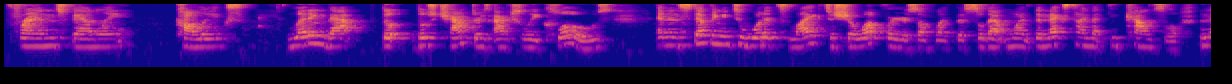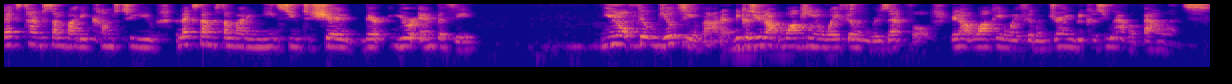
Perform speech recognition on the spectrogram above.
friends, family, colleagues, letting that the, those chapters actually close and then stepping into what it's like to show up for yourself like this so that when the next time that you counsel, the next time somebody comes to you, the next time somebody needs you to share their your empathy, you don't feel guilty about it because you're not walking away feeling resentful. You're not walking away feeling drained because you have a balance.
